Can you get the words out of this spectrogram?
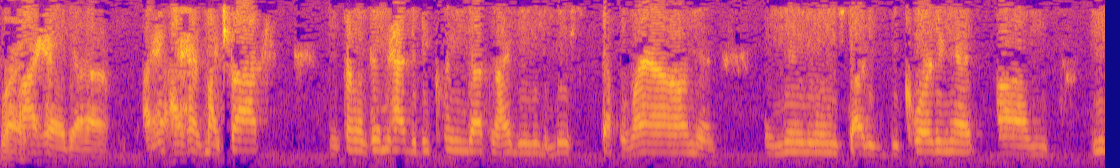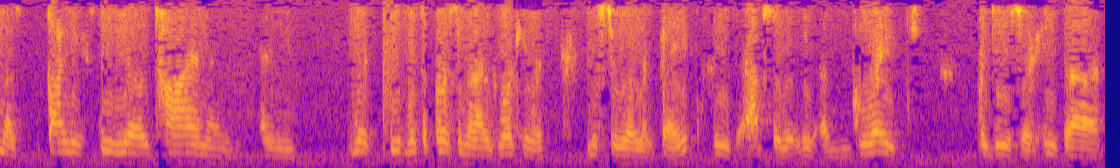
Right. I had uh, I, I had my tracks, and some of them had to be cleaned up, and I needed to move stuff around, and and then when we started recording it, um, you know, finding studio time and and with with the person that I was working with, Mr. William Faith, who's absolutely a great producer. He's a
